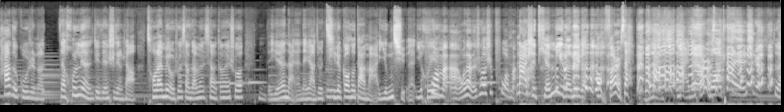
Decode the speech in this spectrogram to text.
她的故事呢，在婚恋这件事情上，从来没有说像咱们像刚才说你的爷爷奶奶那样，就是骑着高头大马迎娶，一回破马，我奶奶说的是破马，那是甜蜜的那个 哦，凡尔赛奶奶奶凡尔赛，我看也是。对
